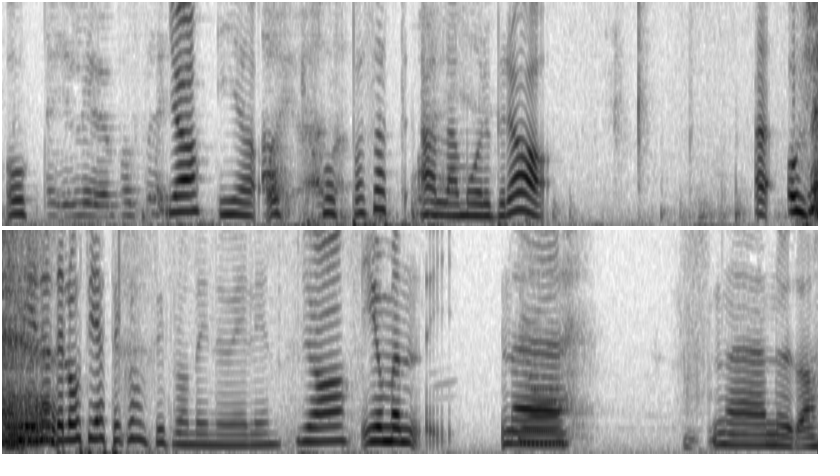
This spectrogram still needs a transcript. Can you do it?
Och. Ja, ja, och hoppas att alla mår bra. Uh, Oj, Lena, det låter jättekonstigt från dig nu Elin. ja. Jo men, nej. Ja. Nej nu då.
